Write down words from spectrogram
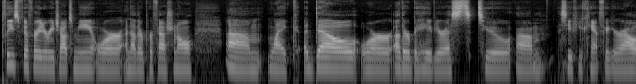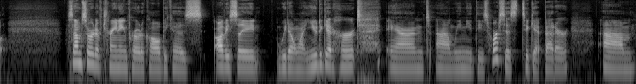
please feel free to reach out to me or another professional um, like Adele or other behaviorists to um, see if you can't figure out some sort of training protocol because obviously we don't want you to get hurt and um, we need these horses to get better. Um,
